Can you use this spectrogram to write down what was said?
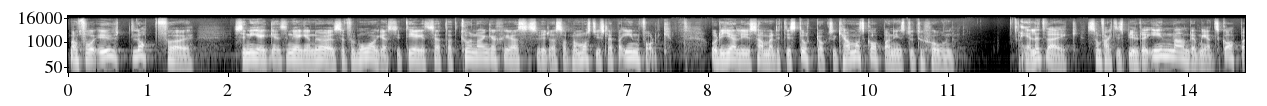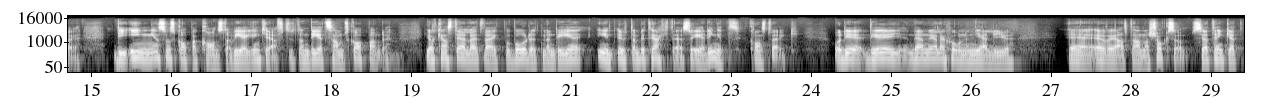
man får utlopp för sin egen, sin egen rörelseförmåga, sitt eget sätt att kunna engagera sig och så vidare. Så att man måste ju släppa in folk. Och det gäller ju samhället i stort också. Kan man skapa en institution eller ett verk som faktiskt bjuder in andra medskapare. Det är ingen som skapar konst av egen kraft, utan det är ett samskapande. Jag kan ställa ett verk på bordet, men det är, utan betraktare så är det inget konstverk. Och det, det, den relationen gäller ju eh, överallt annars också. Så jag tänker att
